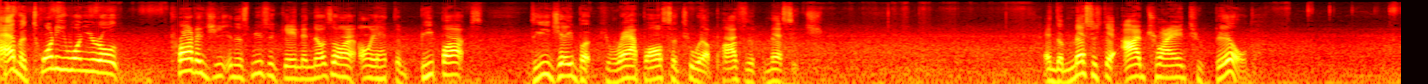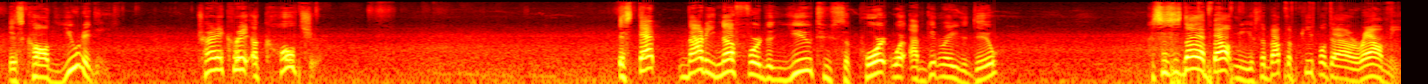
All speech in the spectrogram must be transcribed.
I have a 21 year old prodigy in this music game that knows I only have to beatbox, DJ, but can rap also to a positive message. And the message that I'm trying to build is called unity. trying to create a culture is that not enough for the you to support what I'm getting ready to do? Because this is not about me, it's about the people that are around me.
